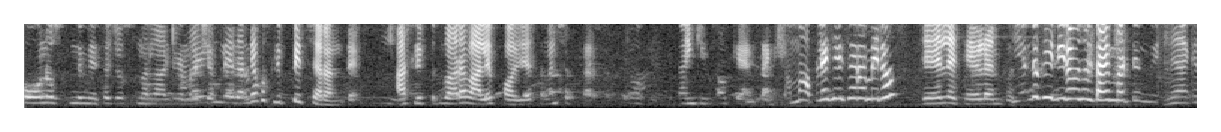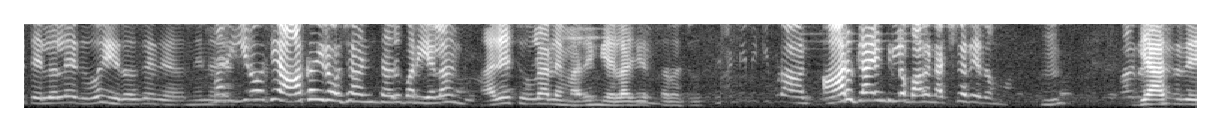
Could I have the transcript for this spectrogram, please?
ఫోన్ వస్తుంది మెసేజ్ వస్తుంది అలాంటివి ఏమైనా ఏం చెప్పారు? లేదంటే ఒక స్లిప్ ఇచ్చారు అంతే. ఆ స్లిప్ ద్వారా వాళ్ళే కాల్ చేస్తామని చెప్పారు. Thank you okay thank you అమ్మ అప్లై చేశారా మీరు? చేయలే చేయడానికి వచ్చి. ఎందుకు ఇన్ని రోజులు టైం పట్టింది? నాకు తెలియలేదు ఈ రోజే నిన్న మరి ఈ. రోజే ఆఖరి రోజు అంటున్నారు మరి ఎలా అండి? అదే చూడాలి మరి ఇంక ఎలా చేస్తారో చూసి. అంటే మీకు ఇప్పుడు ఆ ఆరు గ్యారెంటీలో బాగా నచ్చినది ఏదమ్మా? ఉమ్. బాగా గ్యాస్ది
